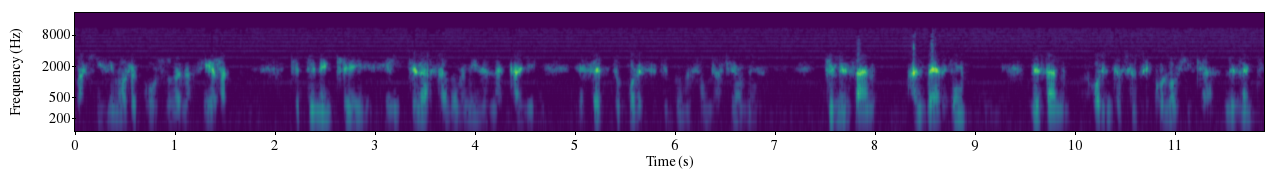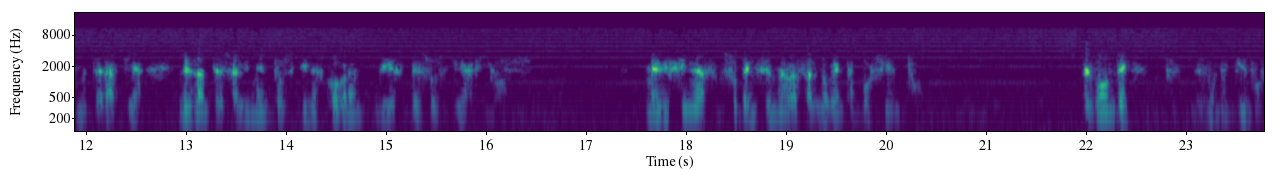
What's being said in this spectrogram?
bajísimos recursos de la sierra que tienen que eh, quedarse a dormir en la calle, excepto por ese tipo de fundaciones, que les dan albergue, les dan orientación psicológica, les dan quimioterapia, les dan tres alimentos y les cobran 10 pesos diarios medicinas subvencionadas al 90%. ¿De dónde? De donativos.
